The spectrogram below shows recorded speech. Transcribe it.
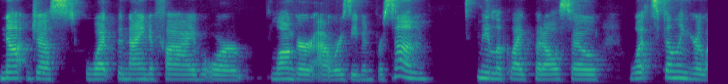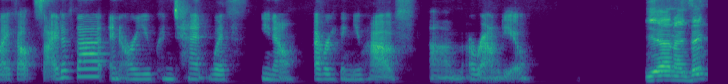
not just what the nine to five or longer hours, even for some, may look like, but also what's filling your life outside of that? And are you content with, you know, everything you have um, around you? Yeah. And I think,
